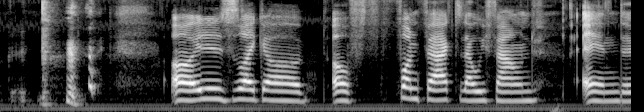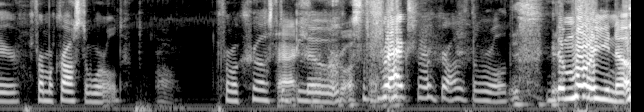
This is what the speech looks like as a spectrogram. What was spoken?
Okay. Uh, it is like a a fun fact that we found, and they're from across the world. Oh. From across Facts the from globe. across the. Facts from across the world. the more you know.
